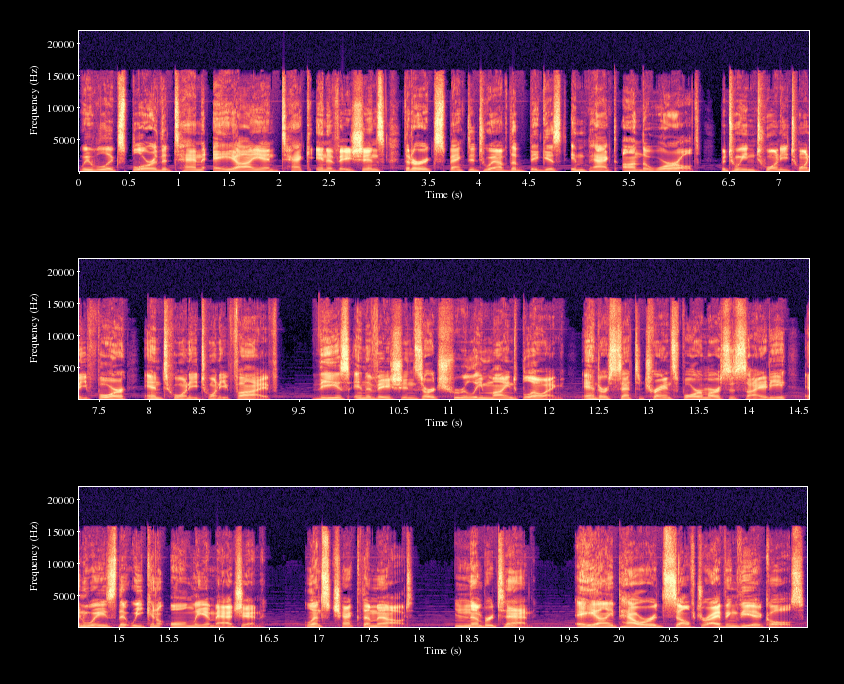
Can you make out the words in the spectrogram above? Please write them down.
we will explore the 10 AI and tech innovations that are expected to have the biggest impact on the world between 2024 and 2025. These innovations are truly mind-blowing and are set to transform our society in ways that we can only imagine. Let's check them out. Number 10. AI-powered self-driving vehicles.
